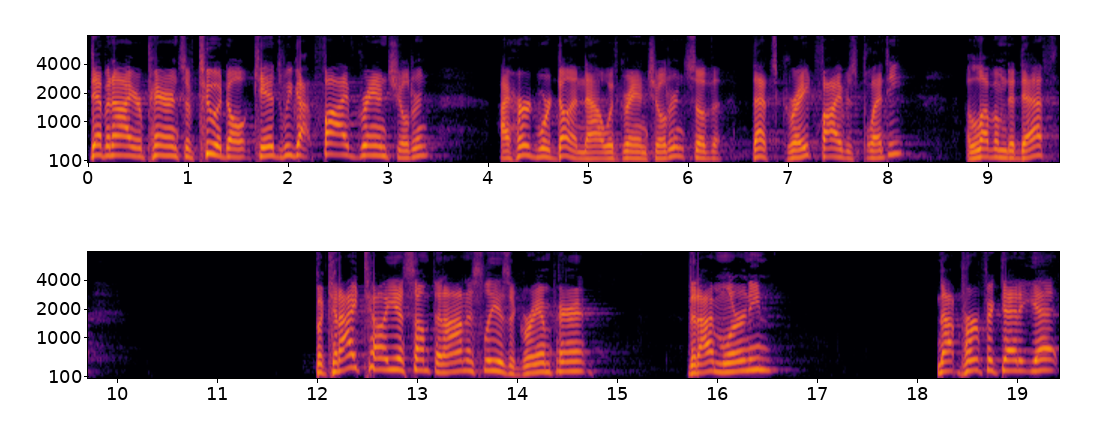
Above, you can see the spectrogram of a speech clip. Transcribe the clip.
Deb and I are parents of two adult kids. We've got five grandchildren. I heard we're done now with grandchildren, so that's great. Five is plenty. I love them to death. But can I tell you something honestly as a grandparent that I'm learning? Not perfect at it yet.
